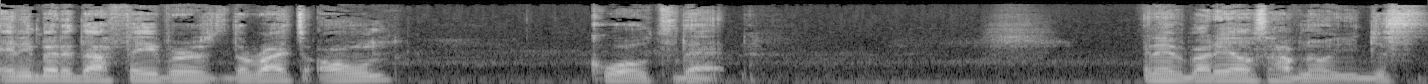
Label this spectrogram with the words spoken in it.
anybody that favors the right to own quotes that. And everybody else have no you just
